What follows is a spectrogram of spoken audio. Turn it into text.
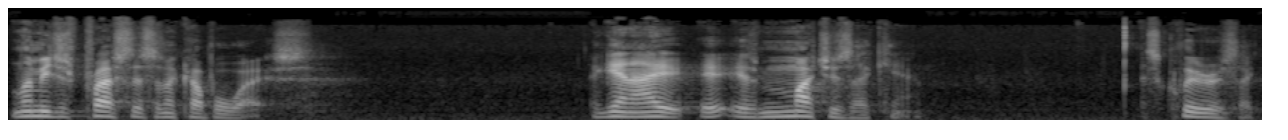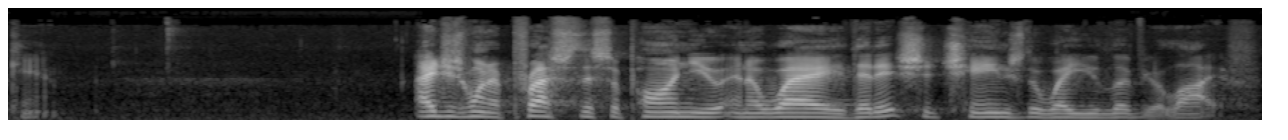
Let me just press this in a couple ways. Again, I, as much as I can, as clear as I can. I just want to press this upon you in a way that it should change the way you live your life.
